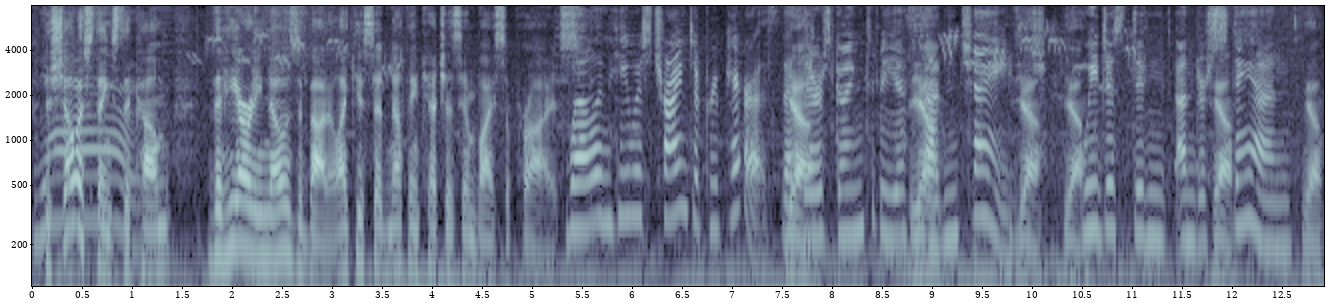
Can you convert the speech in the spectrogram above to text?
yes. to show us things to come that he already knows about it. Like you said, nothing catches him by surprise. Well, and he was trying to prepare us that yeah. there's going to be a yeah. sudden change. Yeah, yeah. We just didn't understand yeah.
